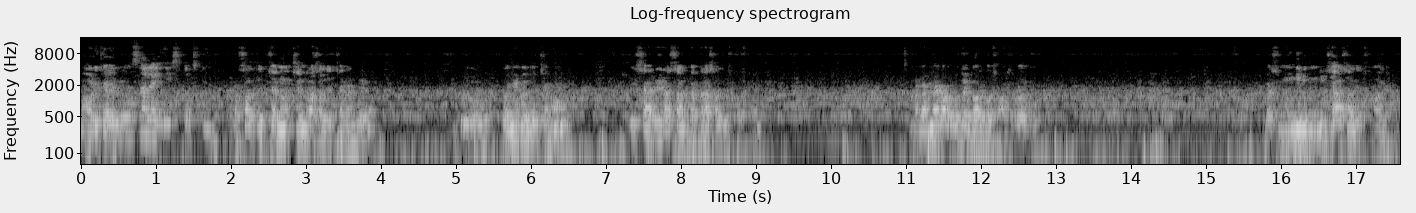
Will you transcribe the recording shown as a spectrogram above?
మామిడికాయలు. రసాలు తెచ్చాను చిన్న రసాలు తెచ్చానండి. ఇప్పుడు బంగిపల్లి తెచ్చాను. ఈసారి రసాలు పెద్ద రసాలు తీసుకొస్తాను. మన ఎండాకాలం పోతే సంవత్సరం వరకు. ప్లస్ చాలాసార్లు తెచ్చుకోవాలి చాలు పెట్టేస్తా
